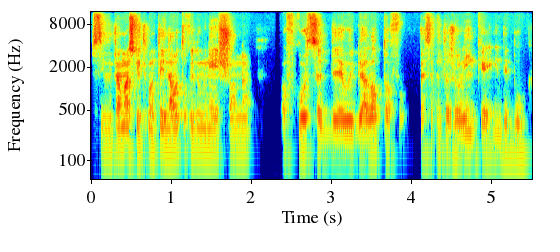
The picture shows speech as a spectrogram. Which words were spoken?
since the manuscript contains a lot of illumination, of course, there will be a lot of percentage of ink in the book.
